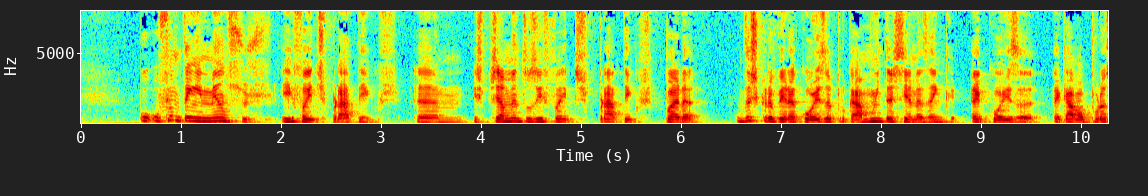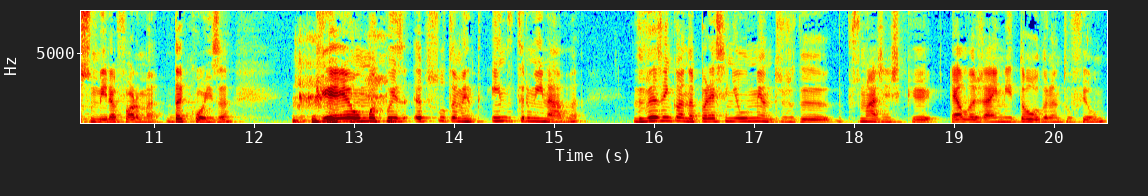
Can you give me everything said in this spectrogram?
O, o filme tem imensos efeitos práticos, um, especialmente os efeitos práticos para descrever a coisa, porque há muitas cenas em que a coisa acaba por assumir a forma da coisa, que é uma coisa absolutamente indeterminada. De vez em quando aparecem elementos de, de personagens que ela já imitou durante o filme,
